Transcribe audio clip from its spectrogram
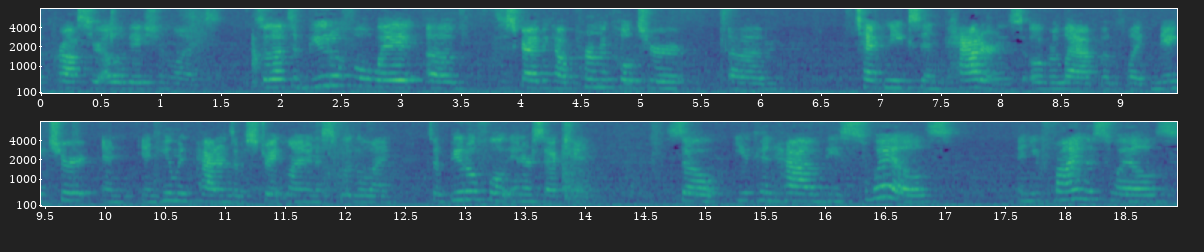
across your elevation lines. So that's a beautiful way of describing how permaculture um, techniques and patterns overlap of like nature and, and human patterns of a straight line and a squiggle line. It's a beautiful intersection. So you can have these swales, and you find the swales.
